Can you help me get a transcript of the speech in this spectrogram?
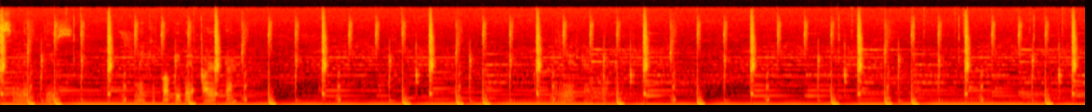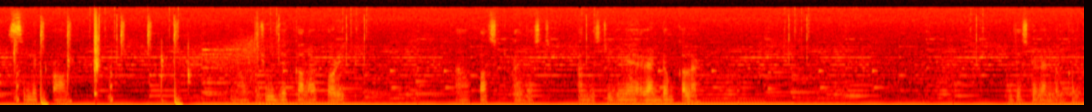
Select this. Make a copy by alter random color. Just a random color.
